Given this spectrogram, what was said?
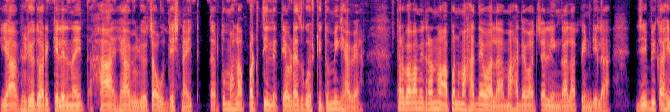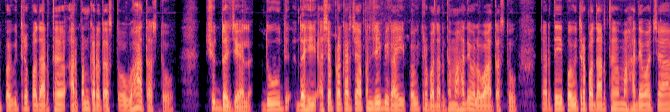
या व्हिडिओद्वारे केलेलं नाहीत हा ह्या व्हिडिओचा उद्देश नाहीत. तर तुम्हाला पटतील तेवढ्याच गोष्टी तुम्ही घ्याव्या. तर बघा मित्रांनो आपण महादेवाला महादेवाच्या लिंगाला पिंडीला जे बी काही पवित्र पदार्थ अर्पण करत असतो वाहत असतो शुद्ध जल दूध दही अशा प्रकारचे आपण जे बी काही पवित्र पदार्थ महादेवाला वाहत असतो तर ते पवित्र पदार्थ महादेवाच्या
